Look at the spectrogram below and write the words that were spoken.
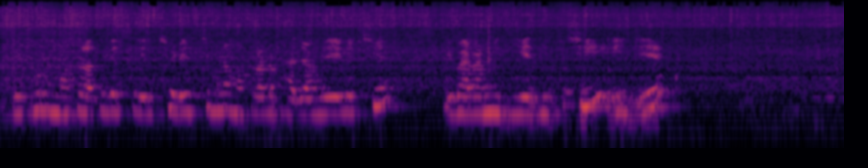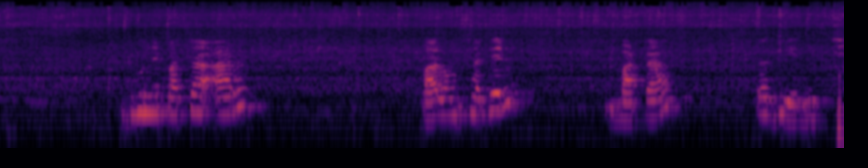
দেখুন, মশলা থেকে তেল ছেড়ে এসছে মানে মশলাটা ভাজা হয়ে গেছে। এবার আমি দিয়ে দিচ্ছি এই যে ধনে পাতা আর পালং শাকের বাটাটা দিয়ে দিচ্ছি।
